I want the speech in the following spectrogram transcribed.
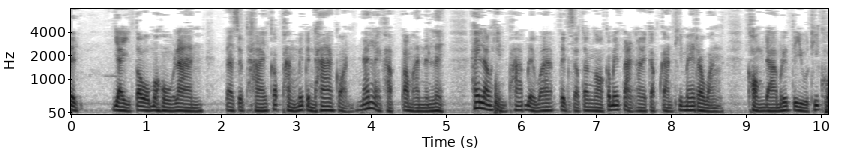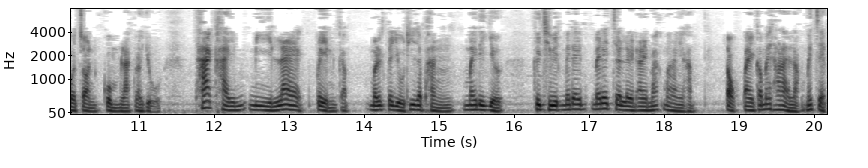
ตึกใหญ่โตมโหฬารแต่สุดท้ายก็พังไม่เป็นท่าก่อนนั่นแหละครับ ประมาณนั้นเลย ให้เราเห็นภาพเลยว่า ตึกสตงก็ไม่ต่างอะไรกับการที่ไม่ระวังของดาวมฤตยูที่โคจรกลุ่มรักเราอยู่ ถ้าใครมีแลกเปลี่ยนกับมฤตยูที่จะพังไม่ได้เยอะ คือชีวิตไม่ได้ไม่ได้เจริญอะไรมากมายครับ ตกไปก็ไม่เท่าไหร่หรอกไม่เจ็บ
